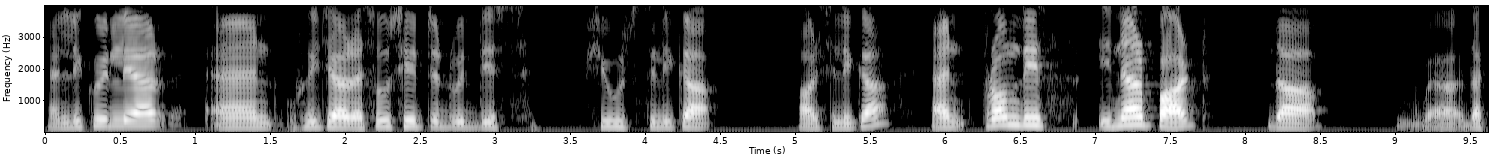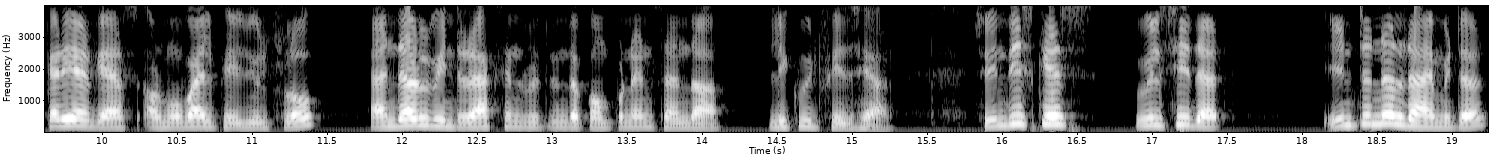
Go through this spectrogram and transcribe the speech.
and liquid layer and which are associated with this fused silica or silica and from this inner part the uh, the carrier gas or mobile phase will flow and there will be interaction between the components and the liquid phase here. So, in this case we will see that internal diameter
